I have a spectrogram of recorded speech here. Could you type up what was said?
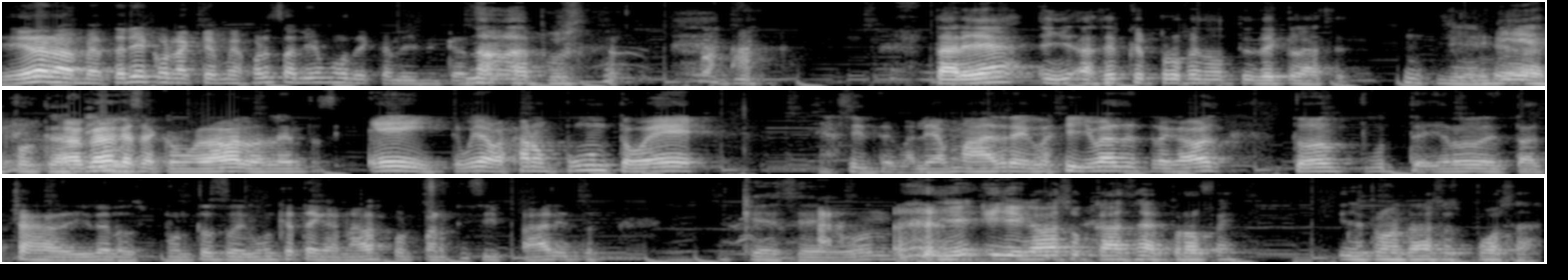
Era la materia con la que mejor salíamos de calificación. No, pues. Tarea y hacer que el profe no te dé clases. Bien, bien, porque Me acuerdo que se acomodaba los lentes. ¡Ey! Te voy a bajar un punto, eh. Y así te valía madre, güey. Ibas, entregabas todo el putero de tacha ahí de los puntos según que te ganabas por participar y todo. Que segundo. Y, y llegaba a su casa el profe y le preguntaba a su esposa,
